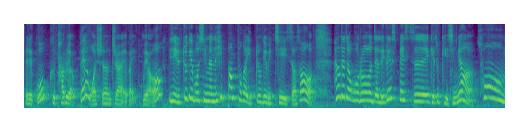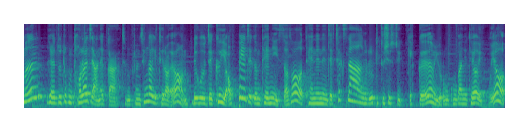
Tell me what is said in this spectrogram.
그리고 그 바로 옆에 washer dryer가 있고요. 이제 이쪽에 보시면 heat pump가 이쪽에 위치해 있어서 상대적으로 이제 living space에 계속 계시면 소음은 그래도 조금 덜하지 않을까 지금 그런 생각이 들어요. 그리고 이제 그 옆에 지금 den이 있어서 den에는 이제 책상을 이렇게 두실 수 있게끔 이런 공간이 되어 있고요.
